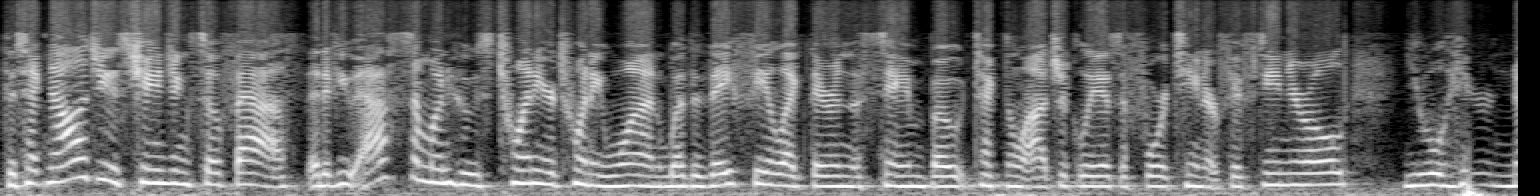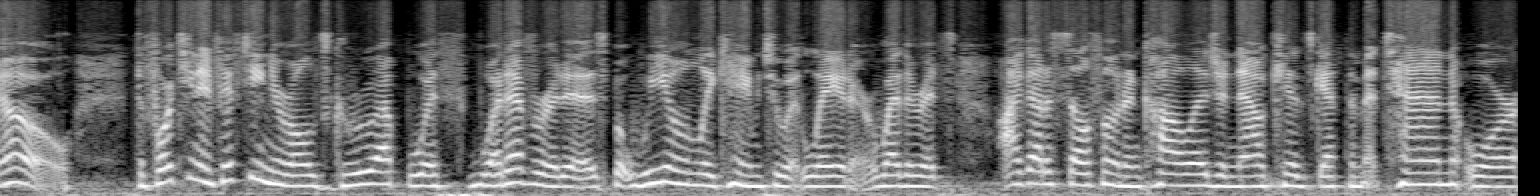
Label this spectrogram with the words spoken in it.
The technology is changing so fast that if you ask someone who's 20 or 21 whether they feel like they're in the same boat technologically as a 14 or 15 year old, you will hear no. The 14 and 15 year olds grew up with whatever it is, but we only came to it later. Whether it's I got a cell phone in college and now kids get them at 10, or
